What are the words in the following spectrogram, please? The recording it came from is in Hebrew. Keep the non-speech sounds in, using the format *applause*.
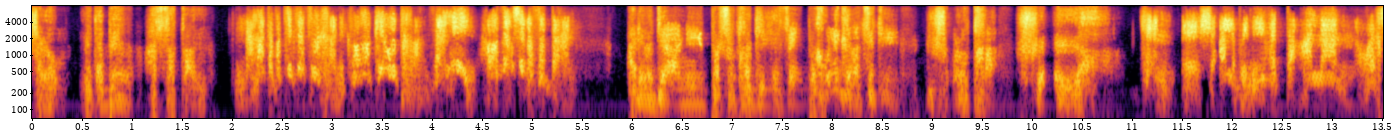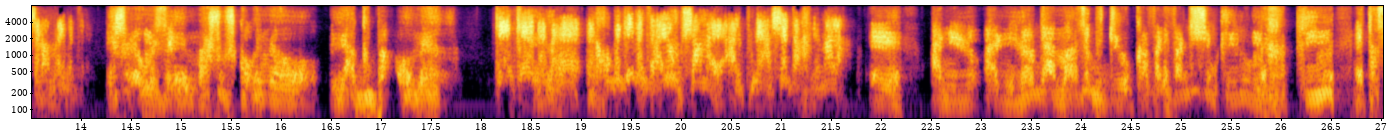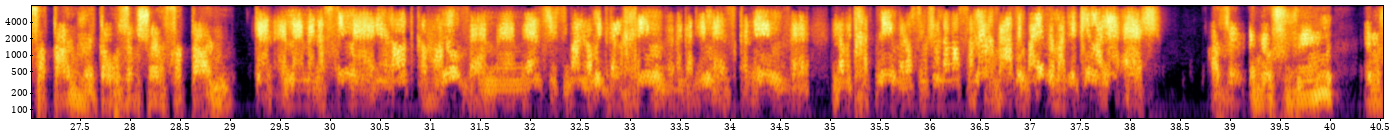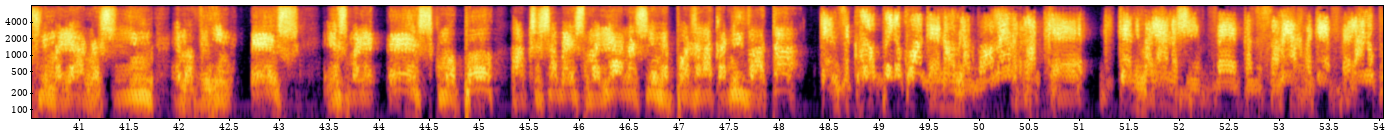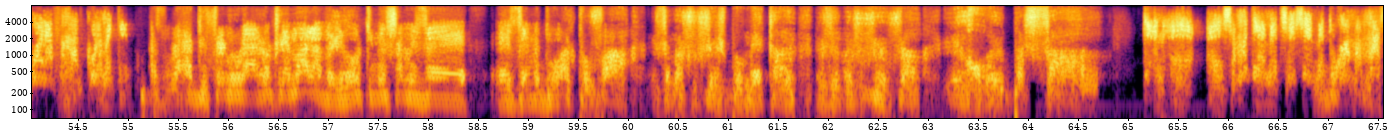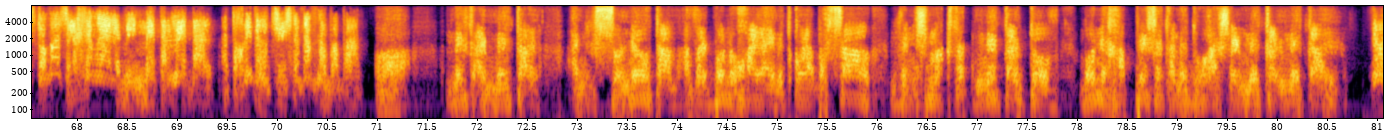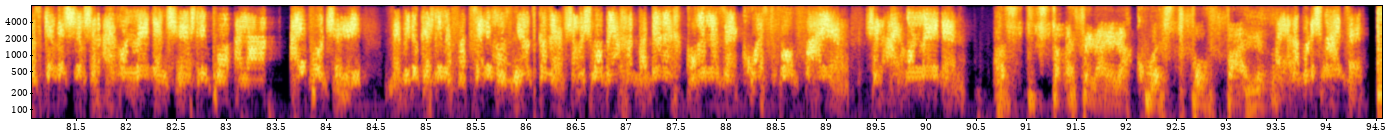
שלום, מדבר השטן. למה אתה מציג את עצמך? אני כבר מכיר אותך. זה אני, העוזר של השטן. אני יודע, אני פשוט רגיל לזה. בכל מקרה רציתי לשאול אותך שאלה. כן, אה, שאל בני וטענן, או איך שלא אומרים את זה. יש היום איזה משהו שקוראים לו ל"ג בעומר. כן, כן, הם אה, חוגגים את זה היום שם אה, על פני השטח למעלה. אה, אני לא, אני לא יודע מה זה בדיוק, אבל הבנתי שהם כאילו מחקים את השטן ואת העוזר של השטן. כן, הם מנסים אה, להיראות כמונו, והם מאיזושהי סיבה לא מתגלחים, ומגדלים אה, זקנים, ולא מתחתנים, ולא עושים שום דבר שמח, ואז הם באים ומדליקים מלא אש. אז הם יושבים, הם יושבים מלא אנשים, הם מביאים אש, יש מלא אש כמו פה, רק ששם יש מלא אנשים ופה זה רק אני ואתה. כן, זה כמו בדיוק כמו הגיהנום ל"ג בעומר, רק אה, כן עם מלא אנשים, וכזה שמח וכיף, ולנו פה אין אף אחד, כולם מתים. אז אולי עדיף לנו לעלות למעלה ולראות אם יש שם איזה... איזה מדורה טובה, איזה משהו שיש בו מטאל, איזה משהו שאפשר לאכול בשר. כן, אה, אה, שמעתי האמת שיש מדורה ממש טובה של החבר'ה האלה ממטאל מטאל, התוכנית הזאת שהשתתפנו בה פעם. אה, מטאל מטאל, אני שונא אותם, אבל בוא נאכל להם את כל הבשר, ונשמע קצת מטאל טוב. בוא נחפש את המדורה של מטאל מטאל. זה מזכיר לי שיר של איירון מיידן שיש לי פה על האייפוד שלי, ובדיוק יש לי מפצל עם אוזניות כזה, אפשר לשמוע ביחד בדרך, קוראים לזה Quest for Fire של איירון מיידן. אז תצטרף אליי לקווסט פור פייר. יאללה בוא נשמע את זה.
